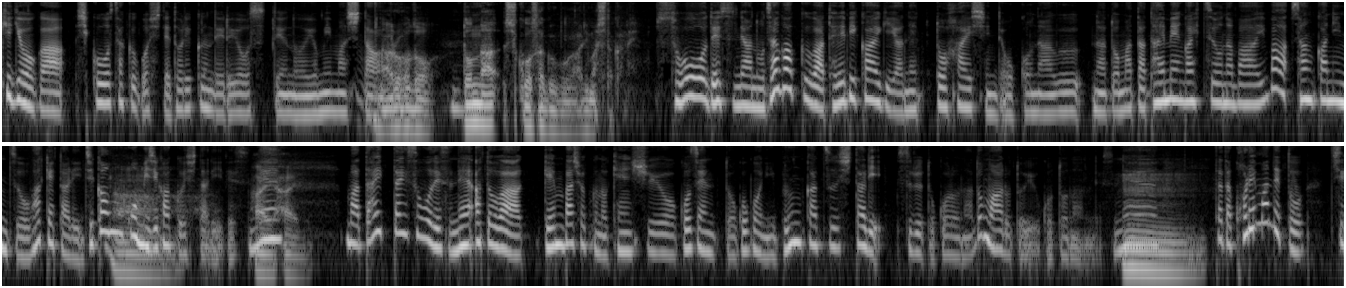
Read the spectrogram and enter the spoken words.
企業が試行錯誤して取り組んでいる様子っていうのを読みました。なるほど。どんな試行錯誤がありましたかね、そうですね。あの座学はテレビ会議やネット配信で行うなどまた対面が必要な場合は参加人数を分けたり時間をこう短くしたりですね。はいはいまあ大体そうですねあとは現場職の研修を午前と午後に分割したりするところなどもあるということなんですね。ただこれまでと違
